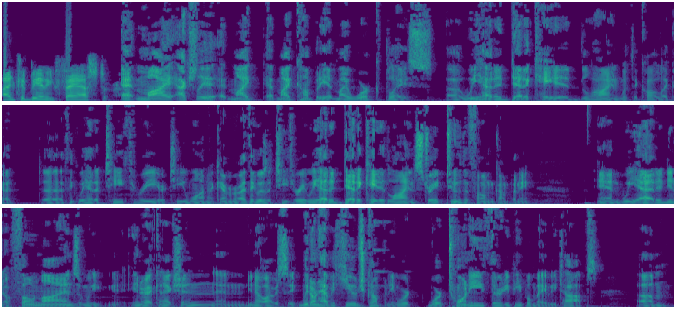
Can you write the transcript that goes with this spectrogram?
mine could be any faster. At my actually at my at my company at my workplace, uh, we had a dedicated line, what they call like a uh, I think we had a T three or T one. I can't remember. I think it was a T three. We had a dedicated line straight to the phone company, and we added you know phone lines and we internet connection and you know obviously we don't have a huge company. We're we're 20, 30 people maybe tops, um,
